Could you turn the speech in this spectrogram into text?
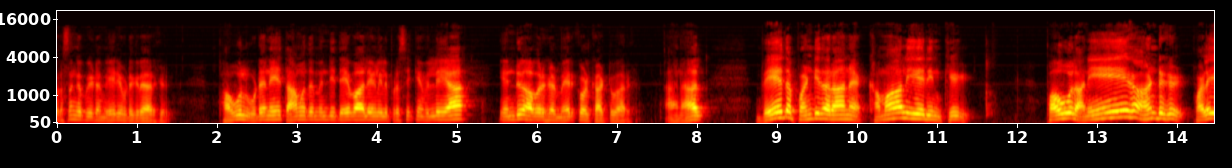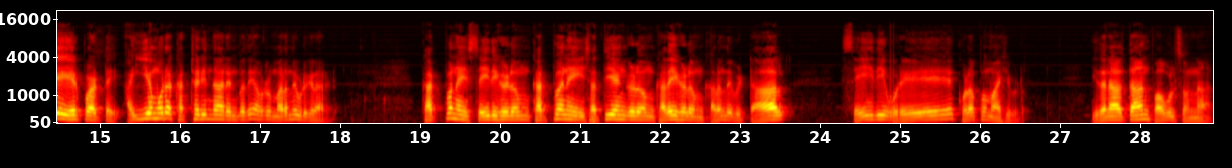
பிரசங்க பீடம் ஏறி விடுகிறார்கள். பவுல் உடனே தாமதமின்றி தேவாலயங்களில் பிரசிக்கவில்லையா என்று அவர்கள் மேற்கோள் காட்டுவார்கள். ஆனால் வேத பண்டிதரான கமாலியலின் கீழ் பவுல் அநேக ஆண்டுகள் பழைய ஏற்பாட்டை ஐயமுற கற்றறிந்தார் என்பதை அவர்கள் மறந்து விடுகிறார்கள். கற்பனை செய்திகளும் கற்பனை சத்தியங்களும் கதைகளும் கலந்துவிட்டால் செய்தி ஒரே குழப்பமாகிவிடும். இதனால் தான் பவுல் சொன்னான்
